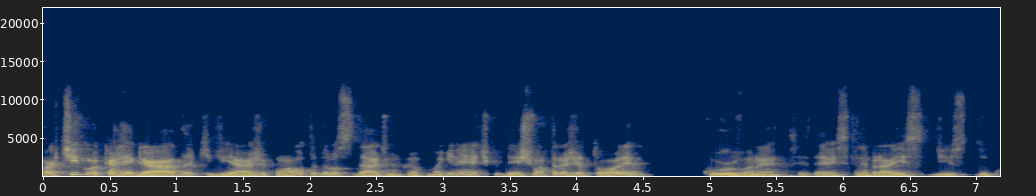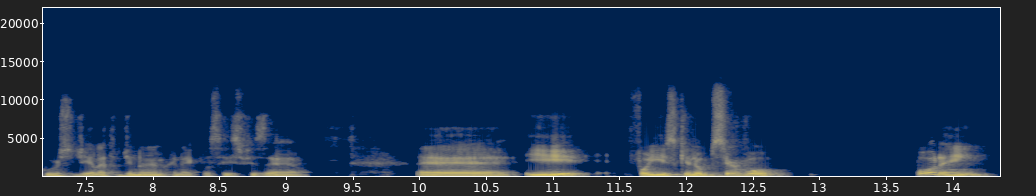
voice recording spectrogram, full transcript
Partícula carregada que viaja com alta velocidade no campo magnético deixa uma trajetória curva, né? Vocês devem se lembrar isso, disso do curso de eletrodinâmica, né, que vocês fizeram. É, e foi isso que ele observou. Porém,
